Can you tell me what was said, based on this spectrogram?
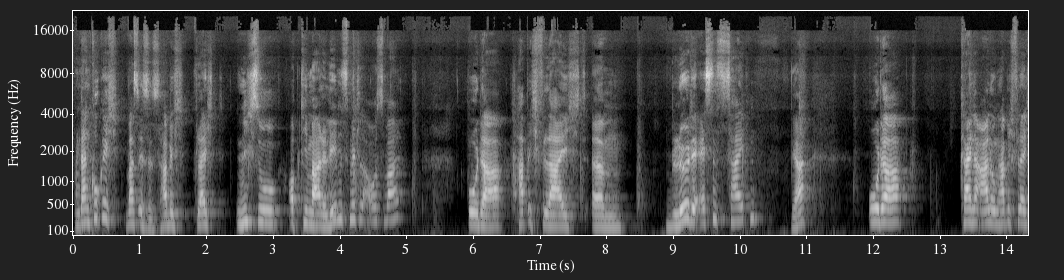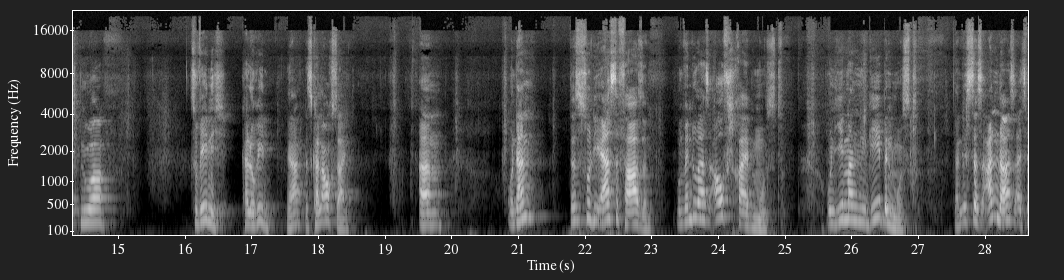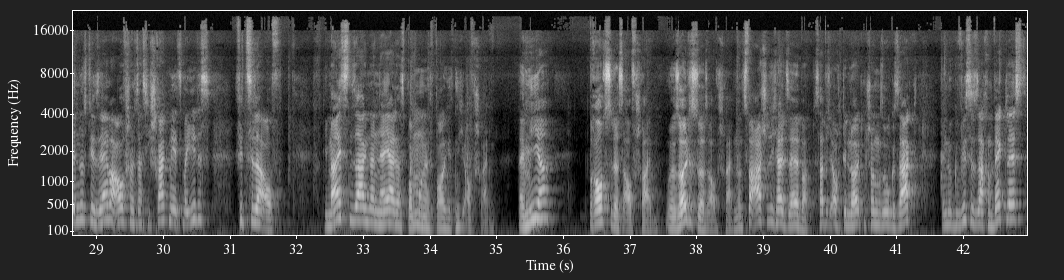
Und dann gucke ich, was ist es? Habe ich vielleicht nicht so optimale Lebensmittelauswahl? Oder habe ich vielleicht ähm, blöde Essenszeiten? Ja? Oder, keine Ahnung, habe ich vielleicht nur zu wenig Kalorien? Ja, das kann auch sein. Ähm, und dann, das ist so die erste Phase. Und wenn du das aufschreiben musst und jemanden geben musst, dann ist das anders, als wenn du es dir selber aufschreibst und sagst, ich schreibe mir jetzt mal jedes Fitzele auf. Die meisten sagen dann, naja, das Bonbon, das brauche ich jetzt nicht aufschreiben. Bei mir brauchst du das aufschreiben oder solltest du das aufschreiben. Sonst verarsche dich halt selber. Das habe ich auch den Leuten schon so gesagt. Wenn du gewisse Sachen weglässt,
